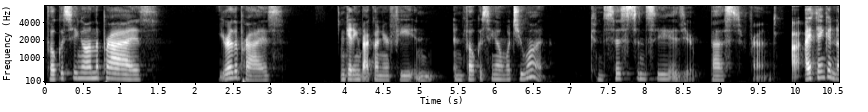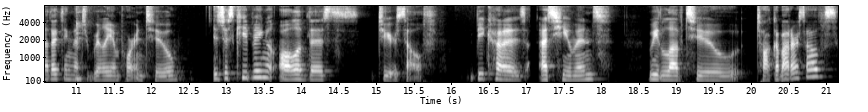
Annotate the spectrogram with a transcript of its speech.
focusing on the prize. You're the prize. And getting back on your feet and, and focusing on what you want. Consistency is your best friend. I think another thing that's really important too is just keeping all of this to yourself because as humans, we love to talk about ourselves.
